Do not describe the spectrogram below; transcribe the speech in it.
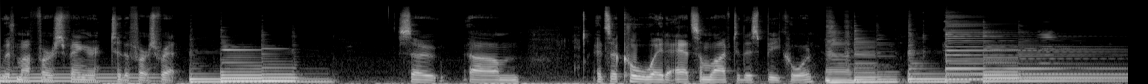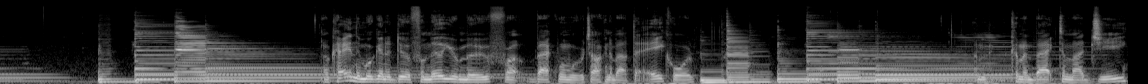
with my first finger to the first fret. So um, it's a cool way to add some life to this B chord. Okay, and then we're going to do a familiar move from back when we were talking about the A chord. I'm coming back to my G,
